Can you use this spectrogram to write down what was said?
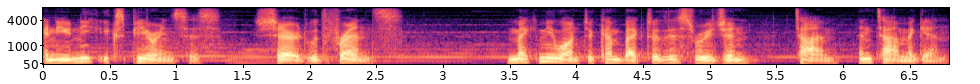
and unique experiences, shared with friends, make me want to come back to this region time and time again.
